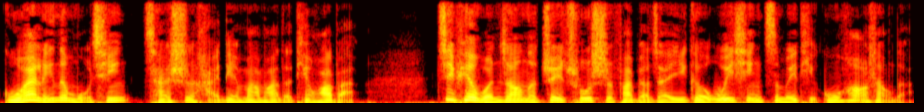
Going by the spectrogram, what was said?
谷爱凌的母亲才是海淀妈妈的天花板。这篇文章呢，最初是发表在一个微信自媒体公号上的，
